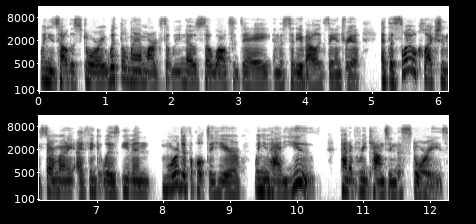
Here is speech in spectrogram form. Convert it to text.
when you tell the story with the landmarks that we know so well today in the city of Alexandria. At the soil collection ceremony, I think it was even more difficult to hear when you had youth kind of recounting the stories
